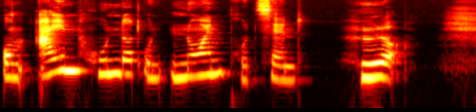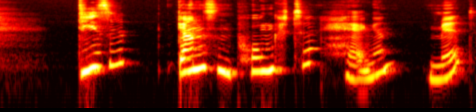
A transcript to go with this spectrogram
um 109 Prozent höher. Diese ganzen Punkte hängen mit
